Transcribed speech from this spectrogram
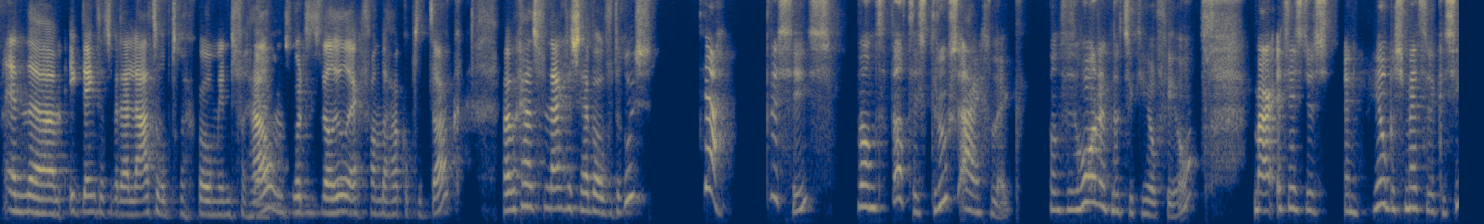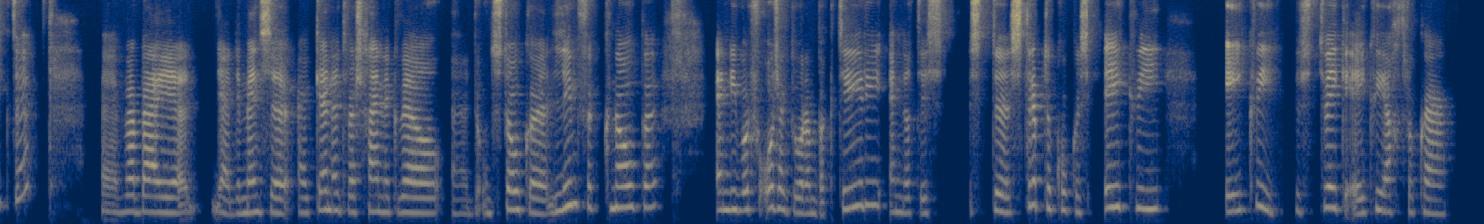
En uh, ik denk dat we daar later op terugkomen in het verhaal, ja. want wordt het wel heel erg van de hak op de tak. Maar we gaan het vandaag dus hebben over droes. Ja, precies. Want wat is droes eigenlijk? Want we horen het natuurlijk heel veel. Maar het is dus een heel besmettelijke ziekte. Uh, waarbij ja, de mensen herkennen het waarschijnlijk wel uh, de ontstoken lymfeknopen. En die wordt veroorzaakt door een bacterie. En dat is de Streptococcus equi. Equi. Dus twee keer equi achter elkaar.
